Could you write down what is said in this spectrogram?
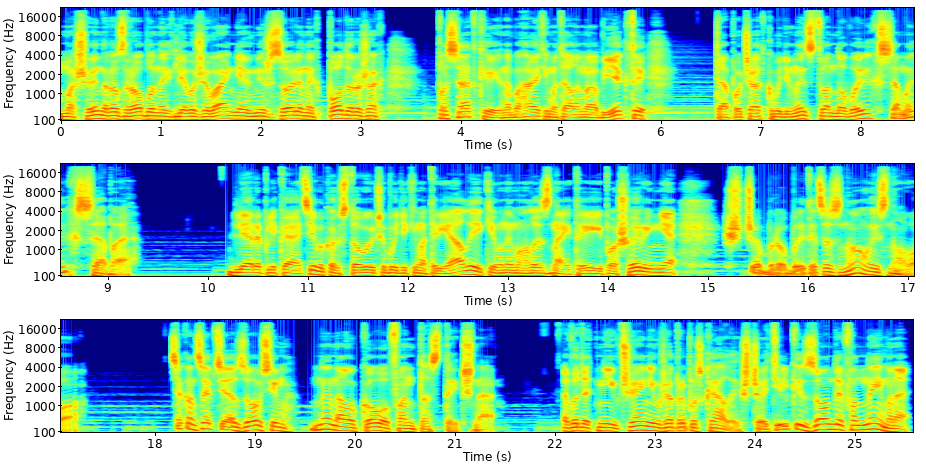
машин, розроблених для виживання в міжзоряних подорожах, посадки на багаті металами об'єкти та початку будівництва нових самих себе для реплікації, використовуючи будь-які матеріали, які вони могли знайти, і поширення, щоб робити це знову і знову. Ця концепція зовсім не науково фантастична. Видатні вчені вже припускали, що тільки зонди фон Неймана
